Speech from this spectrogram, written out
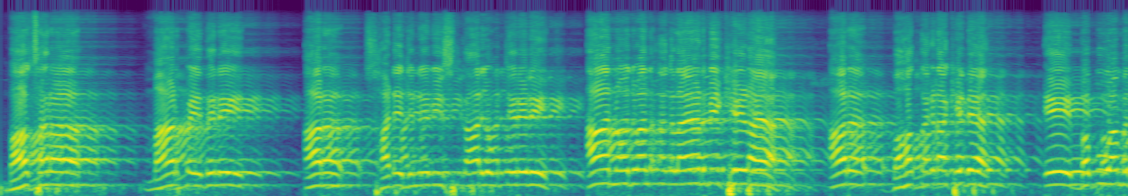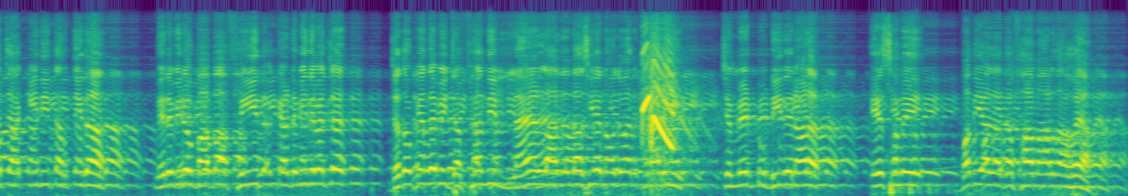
ਬਹੁਤ ਸਾਰਾ ਮਾਣ ਭੇਜਦੇ ਨੇ। ਔਰ ਸਾਡੇ ਜਿੰਨੇ ਵੀ ਸਤਿਕਾਰਯੋਗ ਚਿਹਰੇ ਨੇ ਆ ਨੌਜਵਾਨ ਇੰਗਲੈਂਡ ਵੀ ਖੇਡ ਆਇਆ। ਔਰ ਬਹੁਤ ਤਗੜਾ ਖੇਡਿਆ। ਇਹ ਬੱਬੂਆ ਮਚਾਕੀ ਦੀ ਧਰਤੀ ਦਾ। ਮੇਰੇ ਵੀਰੋ, ਬਾਬਾ ਫਰੀਦ ਅਕੈਡਮੀ ਦੇ ਵਿੱਚ ਜਦੋਂ ਕਹਿੰਦੇ ਵੀ ਜੱਫਿਆਂ ਦੀ ਲਾਈਨ ਲਾ ਦਿੰਦਾ ਸੀ ਇਹ ਨੌਜਵਾਨ ਖਿਡਾਰੀ ਚਿੰਮੇ ਢੁੱਡੀ ਦੇ ਨਾਲ, ਇਸ ਸਮੇਂ ਵਧੀਆ ਦਾ ਜੱਫਾ ਮਾਰਦਾ ਹੋਇਆ।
